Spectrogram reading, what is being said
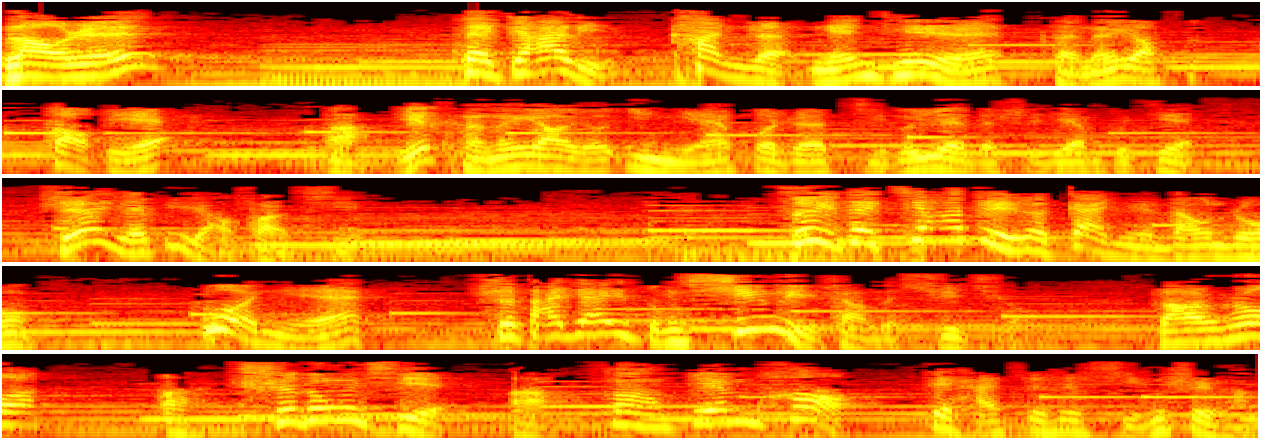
老人在家里看着年轻人可能要告别啊，也可能要有一年或者几个月的时间不见，实际上也比较放心。所以在家这个概念当中，过年是大家一种心理上的需求。老实说啊，吃东西啊，放鞭炮，这还只是形式上，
